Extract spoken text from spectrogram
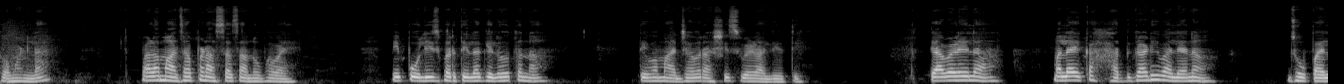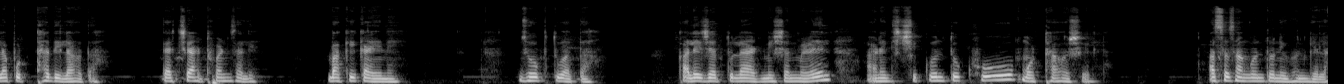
तो म्हणला बाळा माझा पण असाच अनुभव आहे. मी पोलीस भरतीला गेलो होतो ना तेव्हा माझ्यावर अशीच वेळ आली होती. त्यावेळेला मला एका हातगाडीवाल्यानं झोपायला पुठ्ठा दिला होता. त्याची आठवण झाली. बाकी काही नाही. झोप तू आता. कॉलेजात तुला ॲडमिशन मिळेल आणि शिकून तू खूप मोठा होशील. असं सांगून तो निघून गेला.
